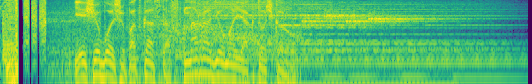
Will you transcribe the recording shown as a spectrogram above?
Еще больше подкастов на радиомаяк.ру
